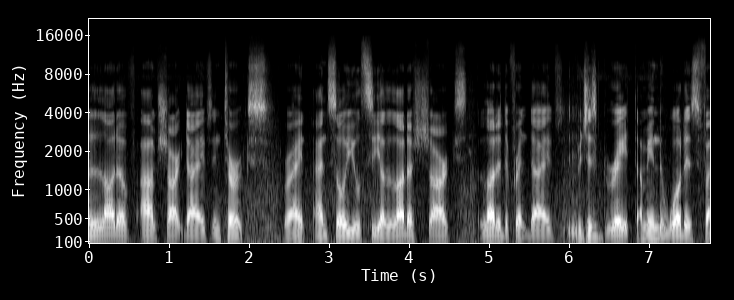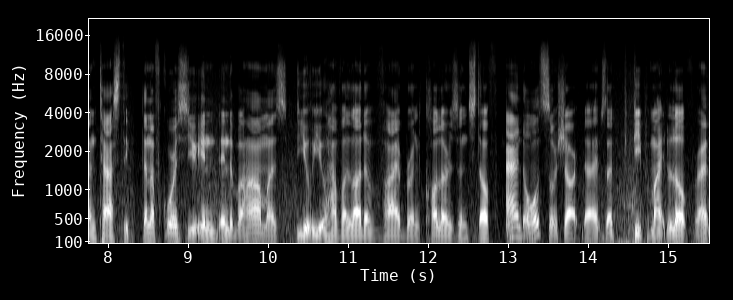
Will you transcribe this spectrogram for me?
lot of um, shark dives in Turks, right? And so you'll see a lot of sharks, a lot of different dives, which is great. I mean, the water is fantastic. Then, of course, you in, in the Bahamas, you, you have a lot of vibrant colors and stuff, and also shark dives that people might love, right?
